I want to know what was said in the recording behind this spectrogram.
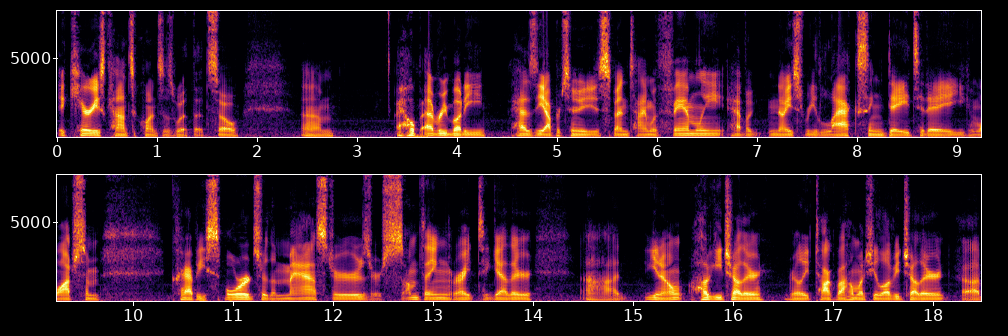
it carries consequences with it. So um, I hope everybody has the opportunity to spend time with family, have a nice relaxing day today. You can watch some crappy sports or the Masters or something right together. Uh, you know, hug each other, really talk about how much you love each other, uh,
